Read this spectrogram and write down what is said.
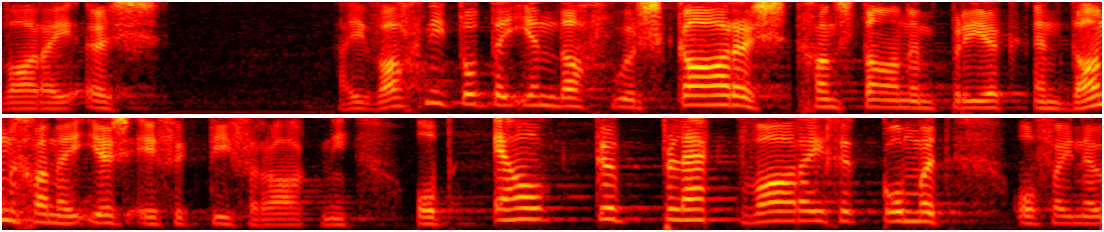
waar hy is. Hy wag nie tot hy eendag voor skares gaan staan en preek en dan gaan hy eers effektief raak nie. Op elke plek waar hy gekom het, of hy nou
